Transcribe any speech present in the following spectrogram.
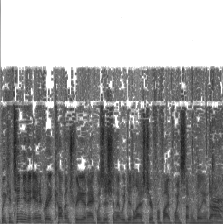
we continue to integrate Coventry, an acquisition that we did last year for $5.7 billion.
